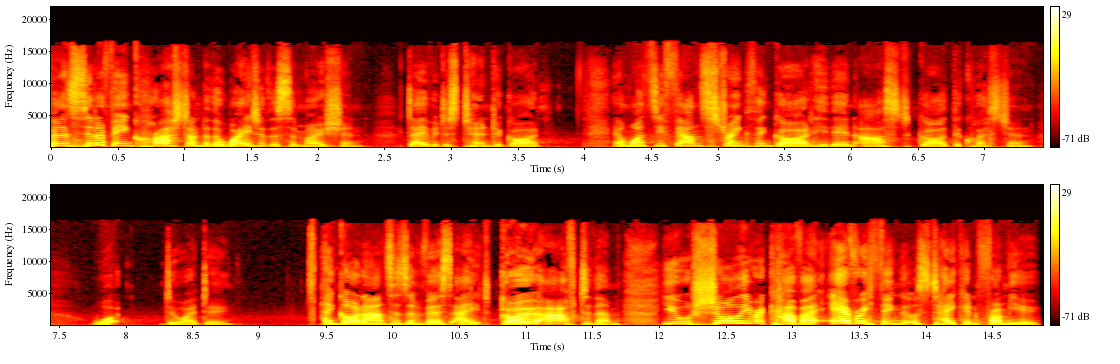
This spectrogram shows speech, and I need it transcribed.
But instead of being crushed under the weight of this emotion, David just turned to God. And once he found strength in God, he then asked God the question, What do I do? And God answers in verse 8 Go after them. You will surely recover everything that was taken from you.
